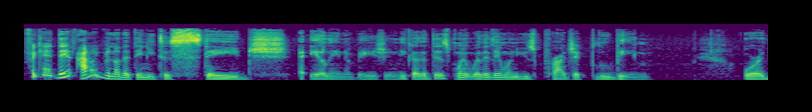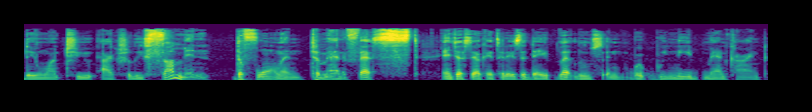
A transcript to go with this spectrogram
forget they I don't even know that they need to stage an alien invasion because at this point whether they want to use Project Blue Beam or they want to actually summon the fallen to manifest and just say okay today's the day let loose and we need mankind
